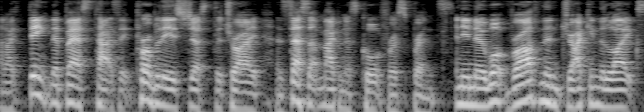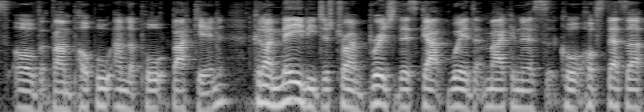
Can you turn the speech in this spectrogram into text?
And I think the best tactic probably is just to try and set up Magnus Cort for a sprint. And you know what? Rather than dragging the likes of Van Poppel and Laporte back in, could I maybe just try and bridge this gap with Magnus Cort, Hofstetter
